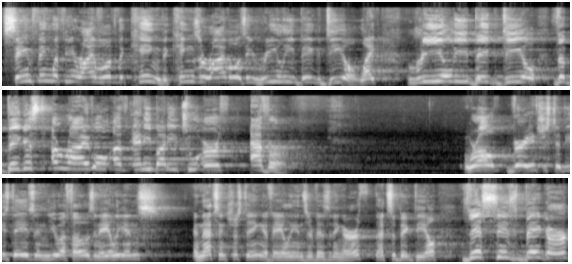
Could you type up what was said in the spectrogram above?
Same thing with the arrival of the king. The king's arrival is a really big deal. Like, really big deal. The biggest arrival of anybody to earth ever. We're all very interested these days in UFOs and aliens, and that's interesting if aliens are visiting Earth. That's a big deal. This is bigger.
